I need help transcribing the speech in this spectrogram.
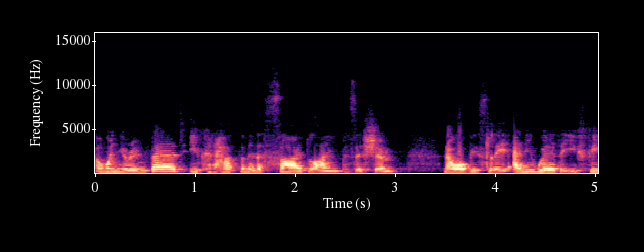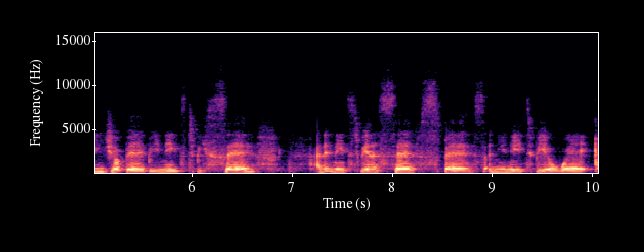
and when you're in bed, you can have them in a side lying position. Now obviously any way that you feed your baby needs to be safe and it needs to be in a safe space and you need to be awake.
